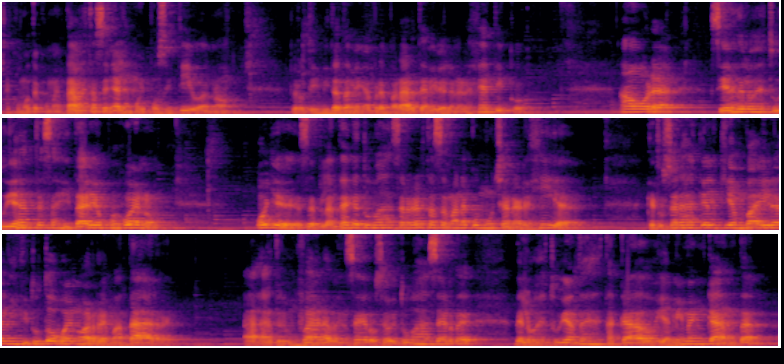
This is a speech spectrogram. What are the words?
O sea, como te comentaba, esta señal es muy positiva, ¿no? Pero te invita también a prepararte a nivel energético. Ahora, si eres de los estudiantes Sagitario, pues bueno, Oye, se plantea que tú vas a cerrar esta semana con mucha energía, que tú serás aquel quien va a ir al instituto bueno a rematar, a, triunfar, a vencer. O sea, hoy tú vas a ser de, los estudiantes destacados y a mí me encanta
